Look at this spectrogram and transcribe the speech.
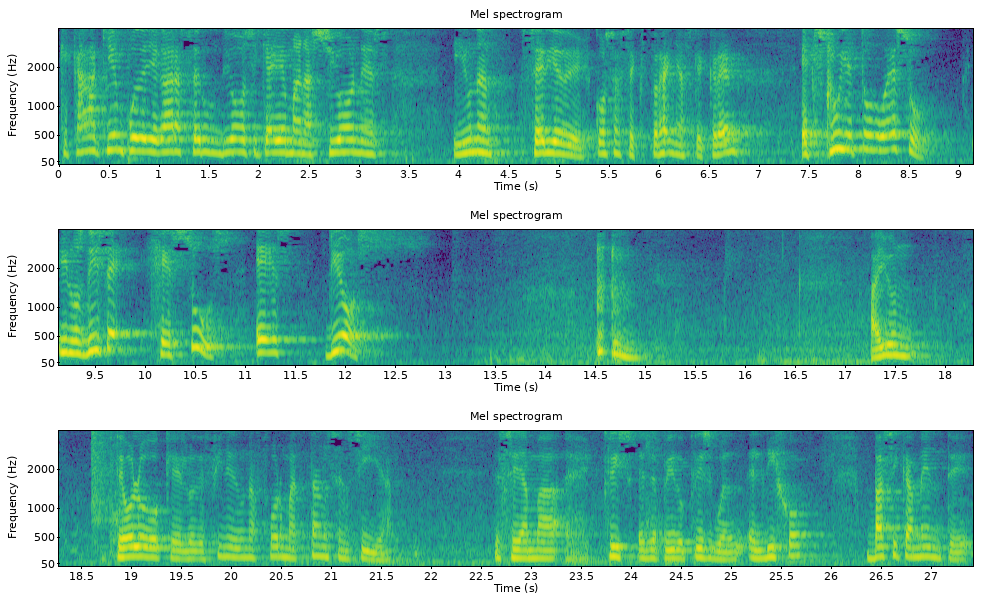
que cada quien puede llegar a ser un Dios y que hay emanaciones y una serie de cosas extrañas que creen. Excluye todo eso y nos dice Jesús es Dios. Hay un teólogo que lo define de una forma tan sencilla. Él se llama eh, Chris, es de apellido Criswell. Él dijo, básicamente,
